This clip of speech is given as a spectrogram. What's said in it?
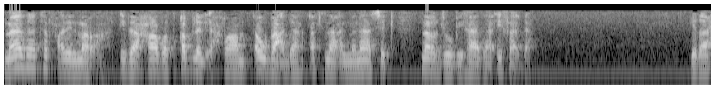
ماذا تفعل المرأة إذا حاضت قبل الإحرام أو بعده أثناء المناسك؟ نرجو بهذا إفادة. إذا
